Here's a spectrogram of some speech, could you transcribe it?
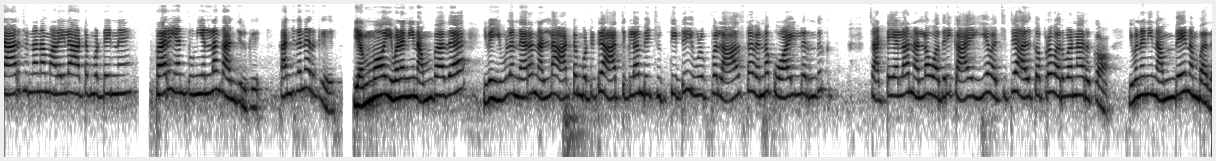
யாரு சொன்னா நான் மலையில ஆட்டம் போட்டேன்னு? பாரு என் துணி எல்லாம் காஞ்சிருக்கு. காஞ்சி தானே இருக்கு? எம்மோ இவனை நீ நம்பாத இவ இவ்வளவு நேரம் நல்லா ஆட்டம் போட்டுட்டு ஆத்துக்கெல்லாம் போய் சுத்திட்டு இவ இப்ப லாஸ்டா வேணா கோயில்ல இருந்து சட்டையெல்லாம் நல்லா உதறி காய வச்சுட்டு அதுக்கப்புறம் வருவானா இருக்கும் இவனை நீ நம்பே நம்பாத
